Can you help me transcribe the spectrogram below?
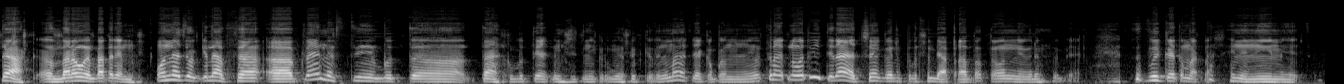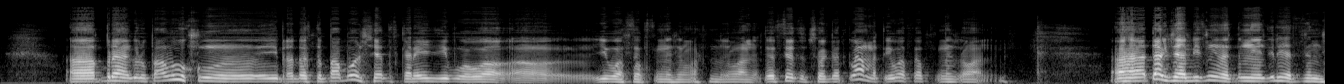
так, здоровая потребность. Он начал кидаться э, в крайности, будто, так, будто я не круглые сутки занимаюсь, якобы он меня не устраивает. Ну вот видите, да, человек говорит про себя, про то, что он не верит в себя. То вы к этому отношения не имеете. А, про групповуху и про то, что побольше, это скорее его, а, его собственное желание. То есть это человек вам, это его собственное желание. А, также объяснил, что мне интересен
